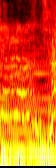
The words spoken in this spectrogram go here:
you lose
